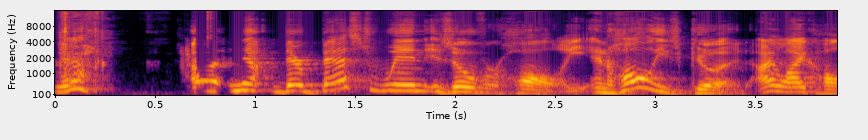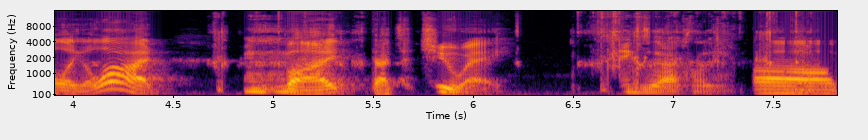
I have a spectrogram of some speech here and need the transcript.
Yeah. uh, now their best win is over holly and holly's good i like holly a lot Mhm. but that's a 2a Exactly. um,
